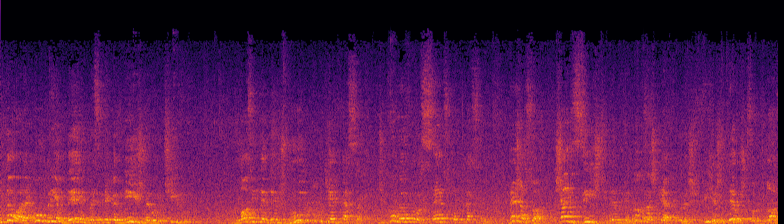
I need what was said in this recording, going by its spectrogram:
Então, olha, compreendendo esse mecanismo evolutivo, nós entendemos muito do que é educação, de como é o processo da educação. Veja só, já existe dentro de todas as criaturas, filhas de Deus, que somos nós,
